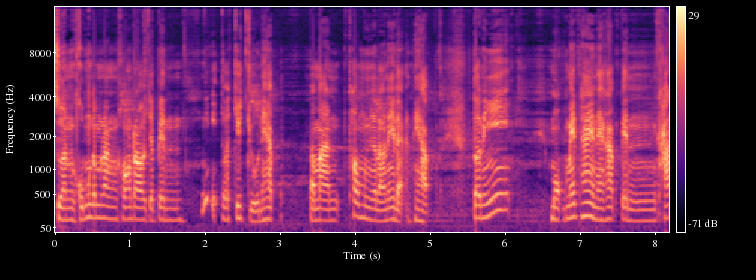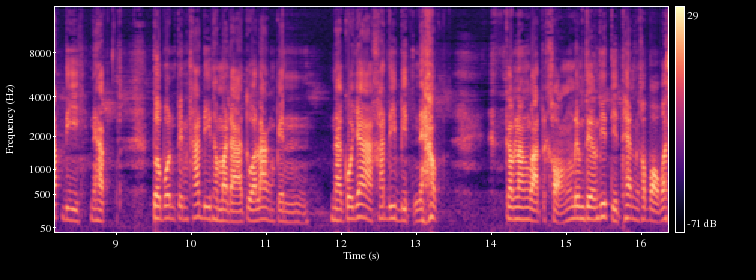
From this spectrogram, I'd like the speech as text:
ส่วนขุมกำลังของเราจะเป็นนี่ตัวจิ๋วๆนะครับ ประมาณเท่ามือเรานี่แหละนะครับ ตัวนี้หมกเม็ดให้นะครับเป็นคัดดีนะครับ ตัวบนเป็นคัดดีธรรมดาตัวล่างเป็นนาโกย่าคัดดีบิดนะครับกำลังวัตต์ของเดิมๆที่ติดแท่นเขาบอกว่า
